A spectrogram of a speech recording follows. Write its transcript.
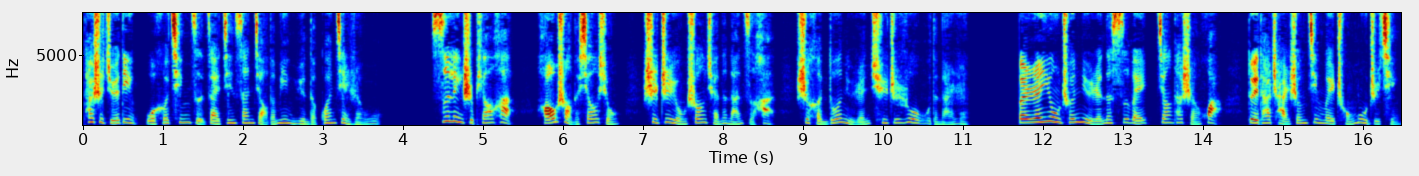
他是决定我和青子在金三角的命运的关键人物。司令是剽悍豪爽的枭雄，是智勇双全的男子汉，是很多女人趋之若鹜的男人。本人用纯女人的思维将他神化，对他产生敬畏崇慕之情，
